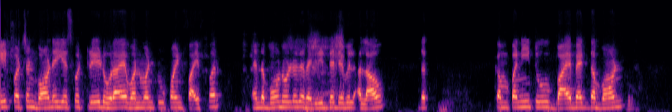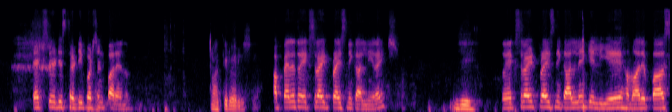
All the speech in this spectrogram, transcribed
8 परसेंट बॉन्ड है ये इस पर ट्रेड हो रहा है 112.5 पर। And the bond holders have agreed that they will allow the company to buy back the bond tax rate is 30 percent per annum. Market value से अब पहले तो एक्स राइट प्राइस निकालनी है राइट जी। तो एक्स राइट प्राइस निकालने के लिए हमारे पास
